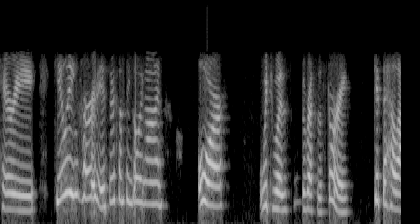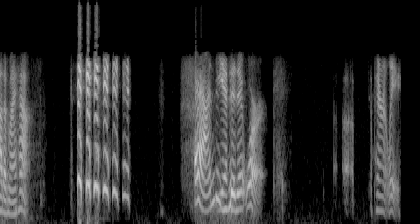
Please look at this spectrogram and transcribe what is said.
Harry healing her? Is there something going on? Or which was the rest of the story, get the hell out of my house. And did it work? Uh, apparently.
